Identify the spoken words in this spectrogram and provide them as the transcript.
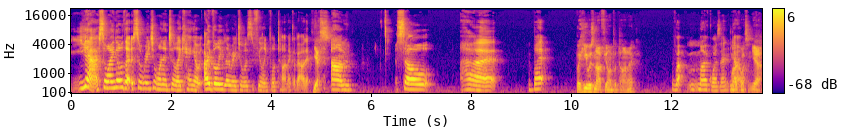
yeah. So I know that. So Rachel wanted to like hang out. I believe that Rachel was feeling platonic about it. Yes, Um, so, uh, but but he was not feeling platonic. Mark wasn't. Mark no. wasn't. Yeah.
